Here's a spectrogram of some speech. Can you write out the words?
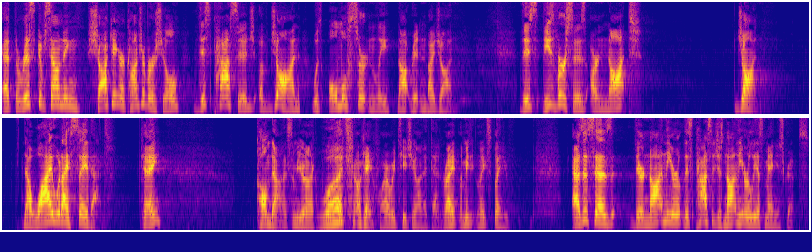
At the risk of sounding shocking or controversial, this passage of John was almost certainly not written by John. This, these verses are not John. Now, why would I say that? Okay? Calm down. Some of you are like, what? Okay, why are we teaching on it then, right? Let me, let me explain to you as it says, they're not in the this passage is not in the earliest manuscripts.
